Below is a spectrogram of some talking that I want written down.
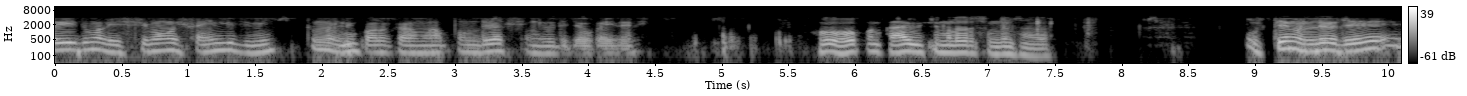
सगळी तुम्हाला हिस्ट्री मग सांगितली होती मी. तुम्ही कॉल करा मग आपण रिॲक्शन घेऊ त्याच्यावर काहीतरी. हो हो पण काय विषय मला जरा समजून सांगा. ते म्हणले होते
